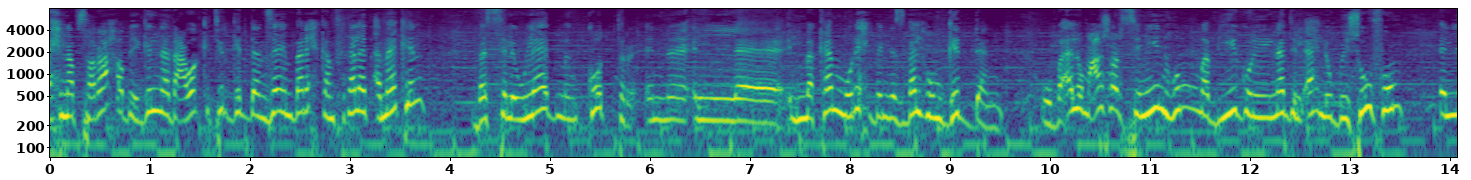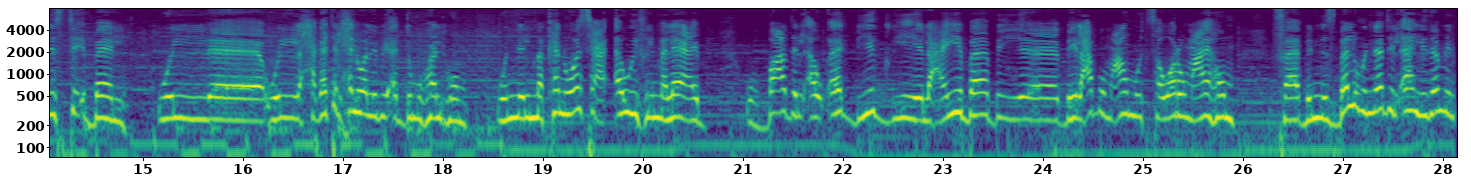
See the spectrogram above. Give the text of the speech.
إحنا بصراحة بيجي لنا دعوات كتير جدا. زي امبارح كان في ثلاث أماكن بس الأولاد من كتر إن ال- المكان مريح بالنسبة لهم جدا. وبقالهم عشر سنين هم بيجوا للنادي الأهلي وبيشوفهم الاستقبال. والحاجات الحلوة اللي بيقدموها لهم وإن المكان واسع قوي في الملاعب وفي بعض الأوقات بيجي لعيبة بي بيلعبوا معاهم ويتصوروا معاهم. فبالنسبة لهم النادي الأهلي ده من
